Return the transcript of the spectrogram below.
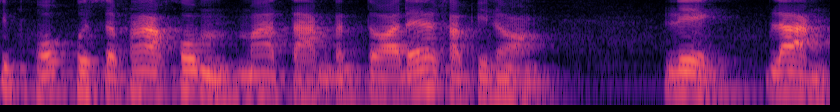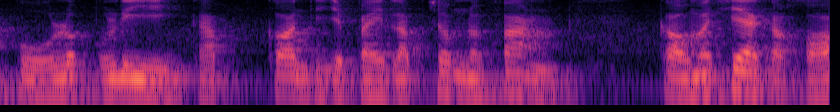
สิบหกพฤษภาคมมาตามกันต่อเด้อครับพี่น้องเลขล่างปูลบบุรีครับก่อนที่จะไปรับชมรับฟังเก่ามาเชียร์กับขอ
